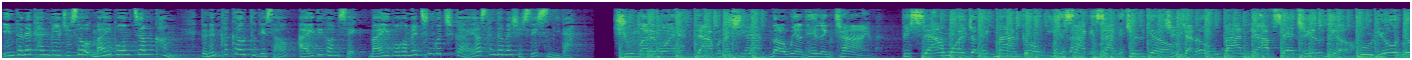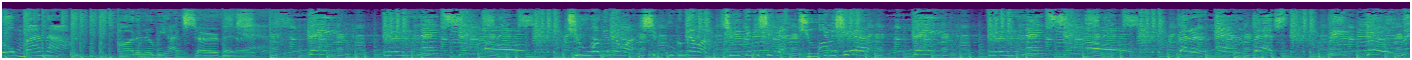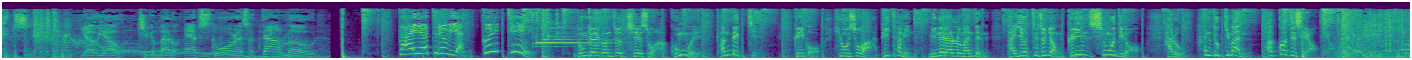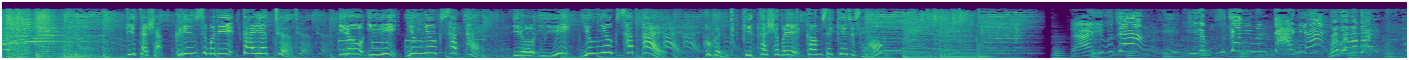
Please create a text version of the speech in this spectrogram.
인터넷 한글 주소 마이보험.com 또는 카카오톡에서 아이디 검색 마이보험을 친구 추가하여 상담하실 수 있습니다. 주말에 뭐해? 따분한 시간 널 위한 힐링 타임. 비싼 월정액 말고 이제 싸게 싸게 즐겨. 진짜로 반값에 즐겨. 무료도 많아. 어른을 위한 서비스 추억의 명화 19금 영화 즐기는 시간 죽이는 시간. Better and best. Big 요요 지금 바로 앱스토어에서 다운로드 다이어트를 위한 꿀팁. 동결건조 채소와 곡물, 단백질, 그리고 효소와 비타민, 미네랄로 만든 다이어트 전용 그린 스무디로 하루 한두 끼만 바꿔 드세요. 비타샵 그린 스무디 다이어트 1522-6648 1522-6648 혹은 비타샵을 검색해주세요 야, 이 부장! 네가 부장이면 땅이야? 뭐뭐뭐뭐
